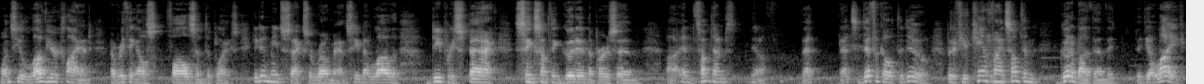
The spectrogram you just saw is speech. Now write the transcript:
Once you love your client, everything else falls into place. He didn't mean sex or romance. He meant love, deep respect, seeing something good in the person. Uh, and sometimes, you know, that that's difficult to do. But if you can't find something good about them that, that you like,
